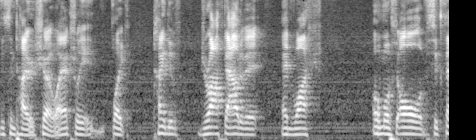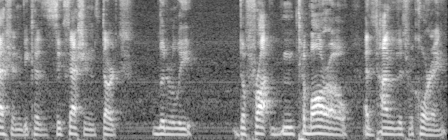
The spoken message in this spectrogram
this entire show. I actually like kind of dropped out of it and watched almost all of Succession because Succession starts literally the fr- tomorrow at the time of this recording.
